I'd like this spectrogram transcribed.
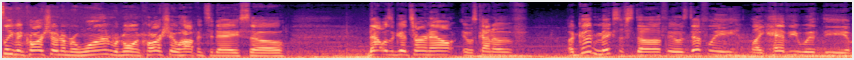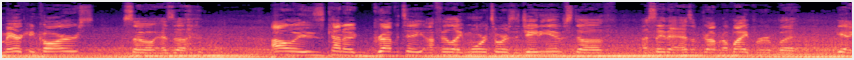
Just leaving car show number one. We're going car show hopping today, so that was a good turnout. It was kind of a good mix of stuff. It was definitely like heavy with the American cars. So as a, I always kind of gravitate, I feel like more towards the JDM stuff. I say that as I'm driving a Viper, but yeah,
